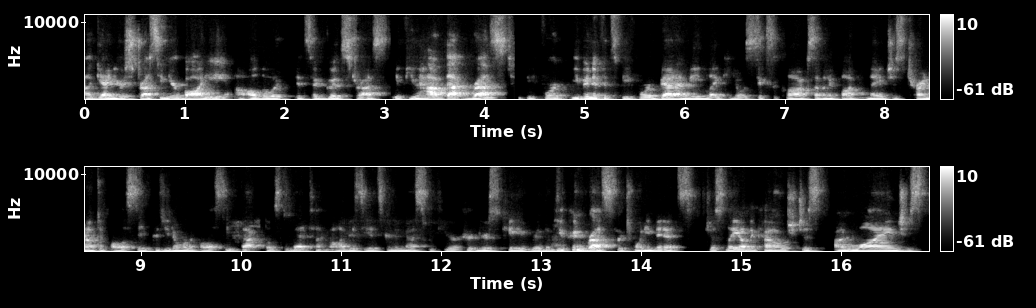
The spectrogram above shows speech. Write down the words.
again you're stressing your body uh, although it, it's a good stress. If you have that rest before even if it's before bed i mean like you know six o'clock seven o'clock at night just try not to fall asleep because you don't want to fall asleep that close to bedtime. Obviously it's going to mess with your your circadian rhythm. You can rest for 20 minutes. Just lay on the couch just unwind just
